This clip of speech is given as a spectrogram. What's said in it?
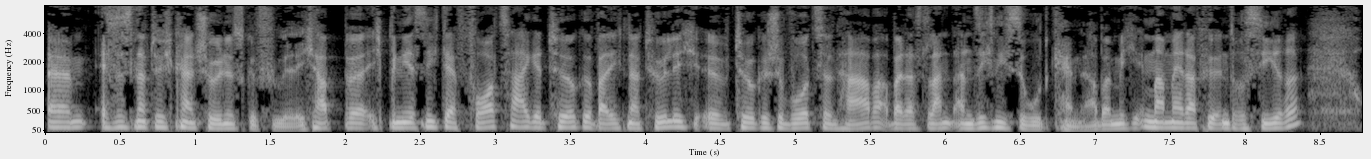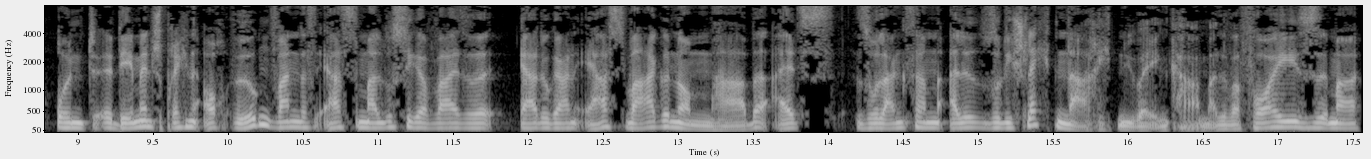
Ähm, es ist natürlich kein schönes Gefühl. Ich habe, äh, ich bin jetzt nicht der Vorzeigetürke, weil ich natürlich äh, türkische Wurzeln habe, aber das Land an sich nicht so gut kenne, aber mich immer mehr dafür interessiere und äh, dementsprechend auch irgendwann das erste Mal lustigerweise Erdogan erst wahrgenommen habe, als so langsam alle so die schlechten Nachrichten über ihn kamen. Also vorher hieß es immer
